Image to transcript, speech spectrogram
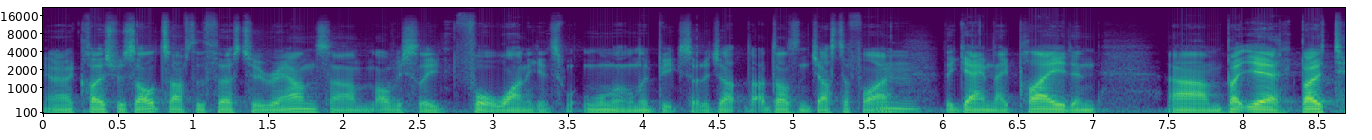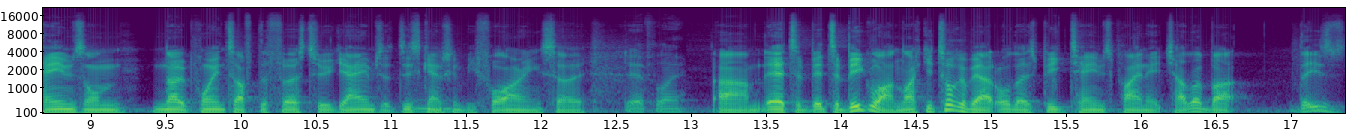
you know close results after the first two rounds. Um, obviously, four one against Wollongong Olympic sort of ju- doesn't justify Mm. the game they played, and um, but yeah, both teams on no points after the first two games. This game's Mm. going to be firing, so Definitely. um, yeah, it's a it's a big one. Like you talk about all those big teams playing each other, but these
